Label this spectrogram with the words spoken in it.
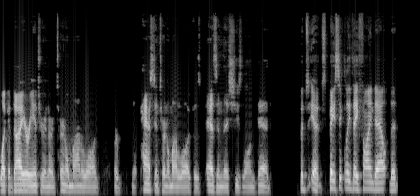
like a diary entry and her internal monologue, or you know, past internal monologue, because as in this, she's long dead. But yeah, it's basically they find out that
